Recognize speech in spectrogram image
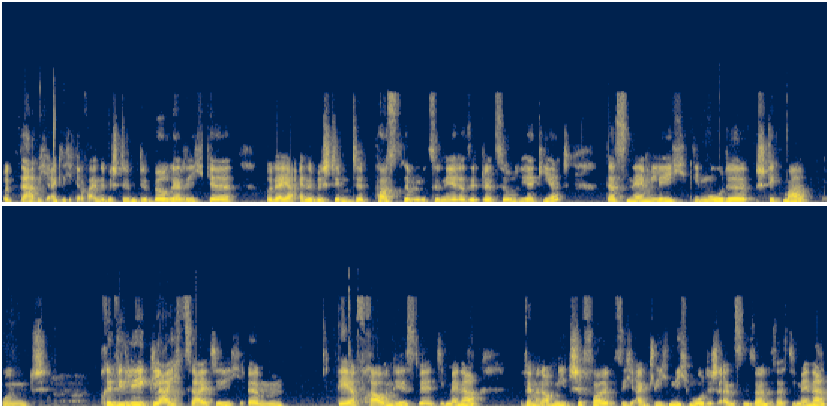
und da habe ich eigentlich auf eine bestimmte bürgerliche oder ja eine bestimmte postrevolutionäre Situation reagiert, dass nämlich die Mode Stigma und Privileg gleichzeitig ähm, der Frauen ist, während die Männer, wenn man auch Nietzsche folgt, sich eigentlich nicht modisch anziehen sollen. Das heißt, die Männer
